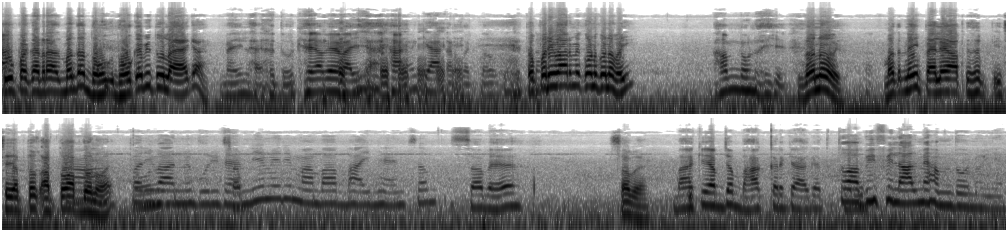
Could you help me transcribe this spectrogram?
तू पकड़ रहा मतलब धोखे भी तू लाया क्या? नहीं लाया तो क्या भाई। क्या कर सकता हूँ? तो परिवार में कौन कौन है भाई? हम दोनों ही है। दोनों ही? मतलब नहीं पहले आपके से पीछे अब तो अब तो आप दोनों हैं। परिवार में पूरी फैमिली है मेरी माँ बाप भाई बहन सब। सब है। सब है। बाकी अब जब भाग करके आ गए तो तो अभी फ़िलहाल में हम दोनों ही हैं।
